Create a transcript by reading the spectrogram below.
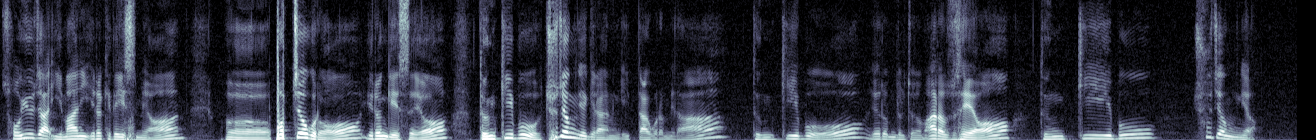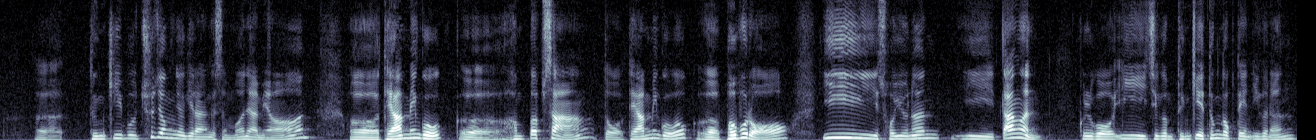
소유자 이만희 이렇게 돼 있으면 어, 법적으로 이런 게 있어요. 등기부 추정력이라는 게 있다고 그럽니다. 등기부 여러분들 좀 알아주세요. 등기부 추정력. 어, 등기부 추정력이라는 것은 뭐냐면 어, 대한민국 어, 헌법상 또 대한민국 어, 법으로 이 소유는 이 땅은 그리고 이 지금 등기에 등록된 이거는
